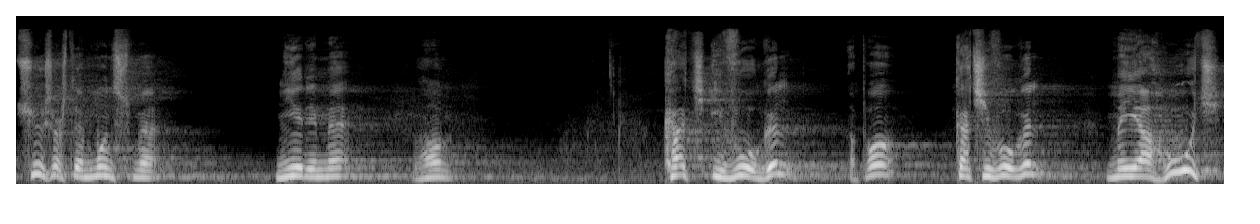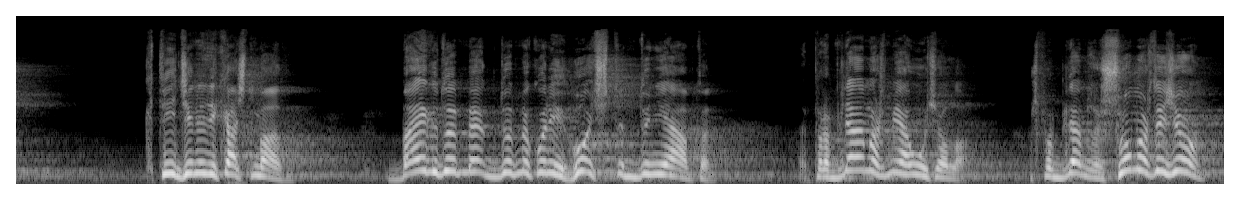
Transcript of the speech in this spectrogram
qysh është e mundshme njeri me, domthon, kaq i vogël, apo kaq i vogël me ia huq Këtij xheneti kaq të madh. Bajkë duhet me, duhet me kon i huq të dunja a kupton. Problem është me ia huq, vallahi është problem, dhe shumë është i gjonë.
